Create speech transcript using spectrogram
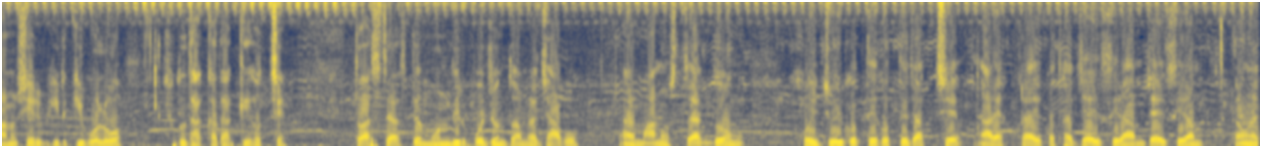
মানুষের ভিড় কি বলব? শুধু ধাক্কাধাক্কি হচ্ছে। তো আস্তে আস্তে মন্দির পর্যন্ত আমরা যাব। আর মানুষ তো একদম হইচই করতে করতে যাচ্ছে। আর একটাই কথা, জয় শ্রীরাম জয় শ্রীরাম। কেননা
